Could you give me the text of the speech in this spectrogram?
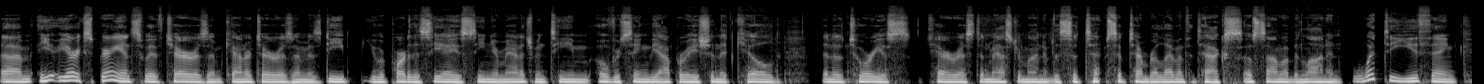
Um, your experience with terrorism, counterterrorism, is deep. You were part of the CIA's senior management team overseeing the operation that killed the notorious terrorist and mastermind of the September 11th attacks, Osama bin Laden. What do you think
